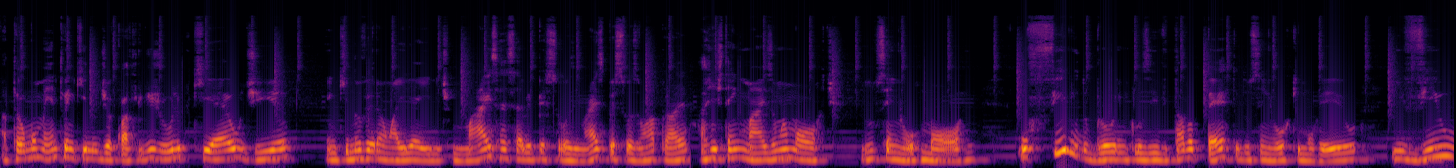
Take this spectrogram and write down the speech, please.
Até o momento em que, no dia 4 de julho, que é o dia em que no verão a Ilha Emmett mais recebe pessoas e mais pessoas vão à praia, a gente tem mais uma morte. Um senhor morre. O filho do Brody, inclusive, estava perto do senhor que morreu e viu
